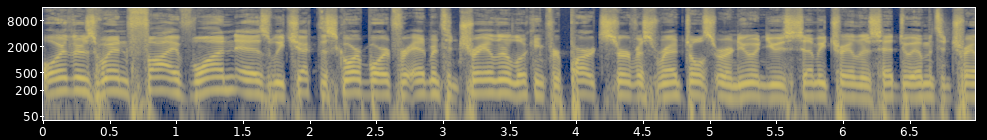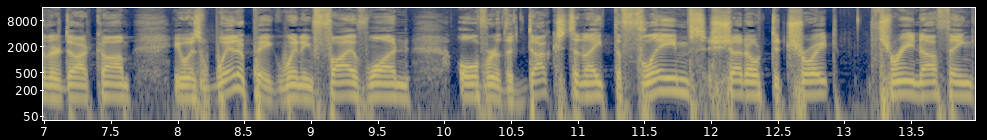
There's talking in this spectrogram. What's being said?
Oilers win 5-1 as we check the scoreboard for Edmonton Trailer. Looking for parts, service, rentals, or new and used semi-trailers, head to edmontontrailer.com. It was Winnipeg winning 5-1 over the Ducks tonight. The Flames shut out Detroit 3-0.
